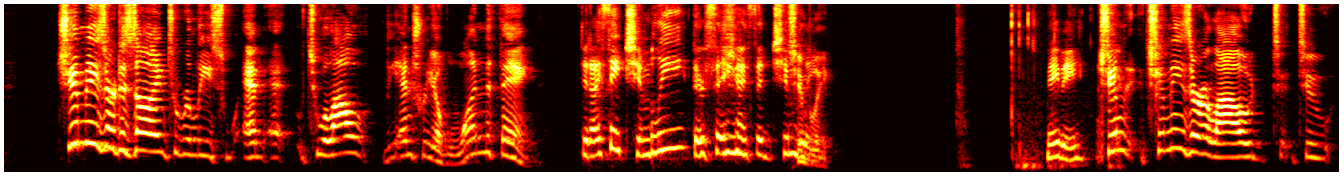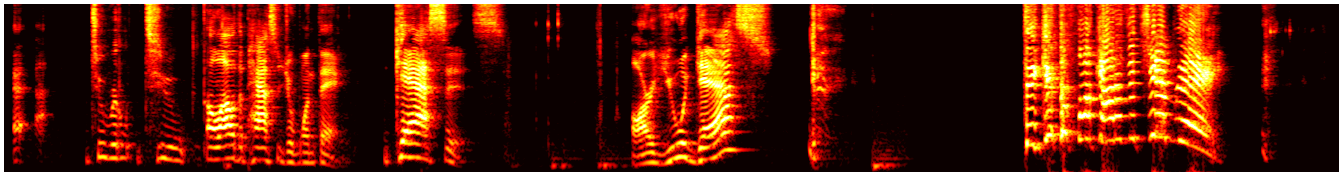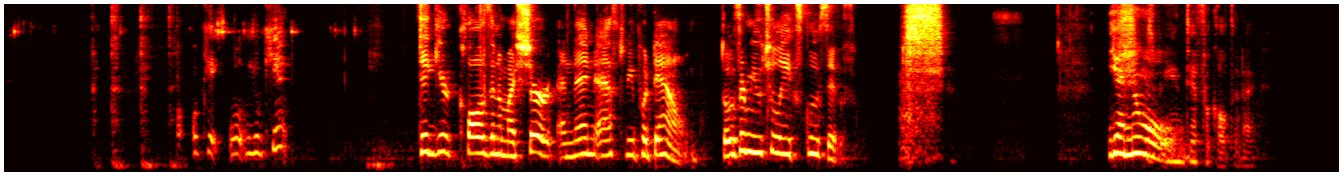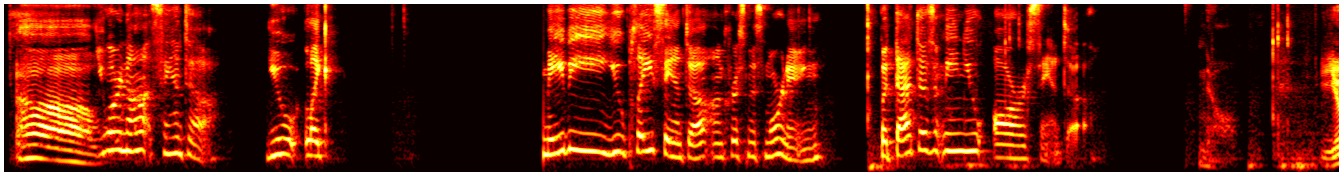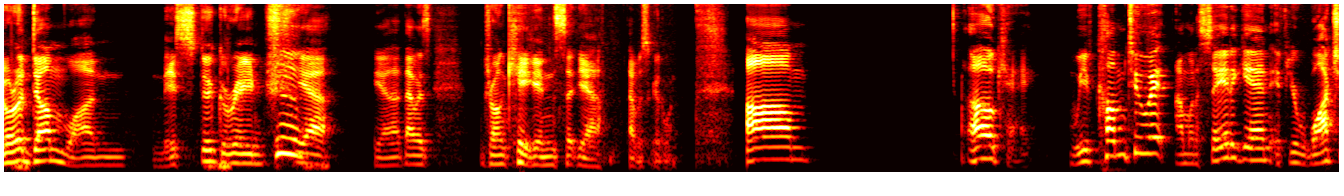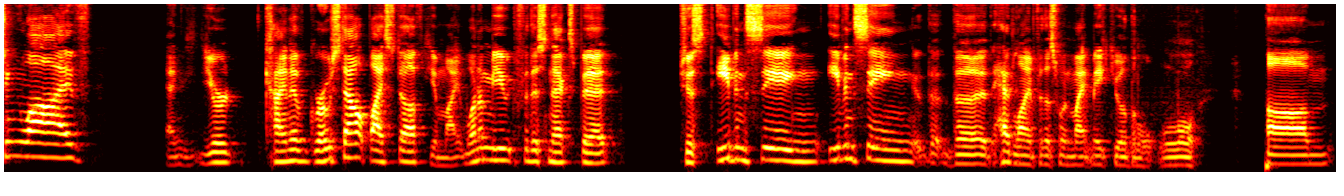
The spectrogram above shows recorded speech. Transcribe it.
Chimneys are designed to release and uh, to allow the entry of one thing. Did I say Chimbley? They're saying I said Chimbley. Chimney. Maybe. Chim- chimneys are allowed to to uh, to re- to allow the passage of one thing. Gases. Are you a gas? then get the fuck out of the chimney. Okay, well, you can't dig your claws into my shirt and then ask to be put down. Those are mutually exclusive. Yeah, She's no. being difficult today. Oh, You are not Santa. You like maybe you play Santa on Christmas morning, but that doesn't mean you are Santa. no. You're a dumb one, Mr. Grinch. yeah, yeah, that, that was Drunk Higgins. said- Yeah, that was a good one. Um, okay, we've come to it. I'm gonna say it again. If you're watching live and you're kind of grossed out by stuff, you might want to mute for this next bit. Just even seeing, even seeing the, the headline for this one might make you a little, little um.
